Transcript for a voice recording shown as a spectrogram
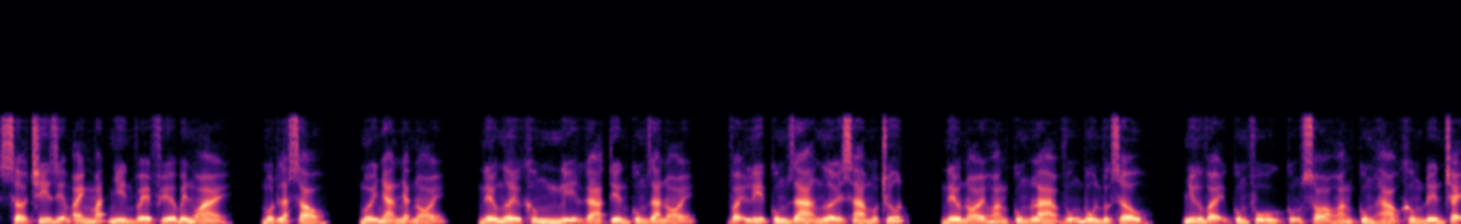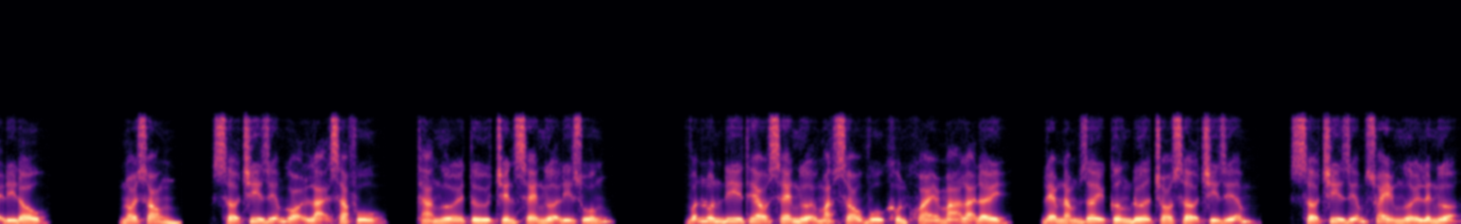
Sở chi diễm ánh mắt nhìn về phía bên ngoài, một lát sau, mới nhàn nhạt nói, nếu ngươi không nghĩ gả tiến cung ra nói, vậy ly cung ra người xa một chút, nếu nói hoàng cung là vũng bùn vực sâu, như vậy cung phủ cũng so hoàng cung hảo không đến chạy đi đâu. Nói xong, sở chi diễm gọi lại Sa Phu, thả người từ trên xe ngựa đi xuống. Vẫn luôn đi theo xe ngựa mặt sau vu khôn khoái mã lại đây, đem nắm dây cương đưa cho sở chi diễm. Sở chi diễm xoay người lên ngựa,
